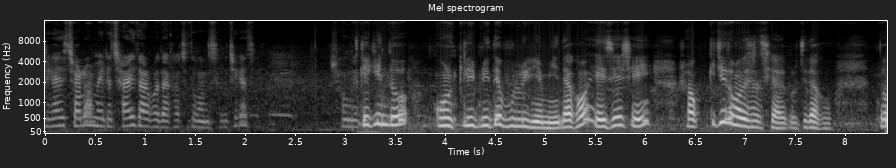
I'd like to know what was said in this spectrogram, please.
ঠিক আছে, চলো আমি এটা ছাড়ি, তারপর দেখা হচ্ছে তোমাদের সাথে, ঠিক আছে? সঙ্গে কিন্তু কোন ক্লিপ নিতে ভুলিনি আমি। দেখো, এসে এসেই সব কিছুই তোমাদের সাথে শেয়ার করছি, দেখো। তো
